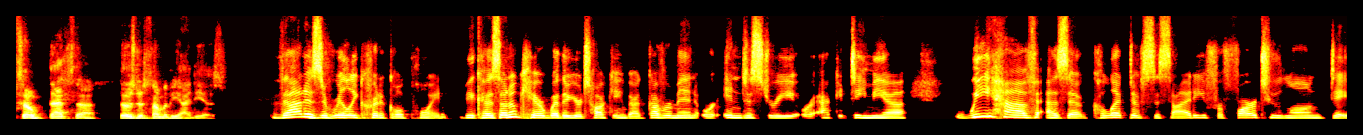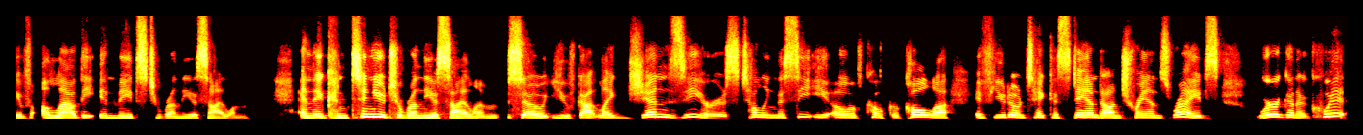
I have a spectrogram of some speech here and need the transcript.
So that's those are some of the ideas. That is a really critical point because I don't care whether you're talking about government or industry or academia. We have, as a collective society, for far too long, Dave, allowed the inmates to run the asylum. and they continue to run the asylum. So you've got like Gen Zers telling the CEO of Coca Cola, if you don't take a stand on trans rights, we're going to quit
